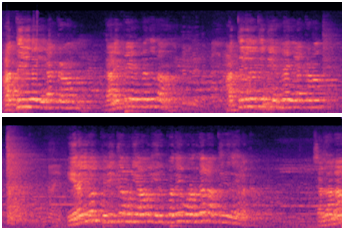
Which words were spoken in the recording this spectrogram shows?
அத்திரித இலக்கணம். தலைப்பே என்னதுதான்? அத்திரிதத்துக்கு என்ன இலக்கணம்? இறைவன் பிரிக்க முடியாமல் இருப்பதை உணர்ந்தால் அத்திரித இலக்கணம். சரிதானா?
